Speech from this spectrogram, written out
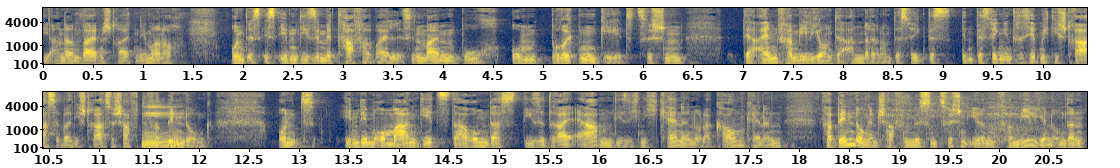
Die anderen beiden streiten immer noch. Und es ist eben diese Metapher, weil es in meinem Buch um Brücken geht zwischen der einen Familie und der anderen. Und deswegen, das, deswegen interessiert mich die Straße, weil die Straße schafft eine mhm. Verbindung. Und in dem Roman geht es darum, dass diese drei Erben, die sich nicht kennen oder kaum kennen, Verbindungen schaffen müssen zwischen ihren Familien, um dann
